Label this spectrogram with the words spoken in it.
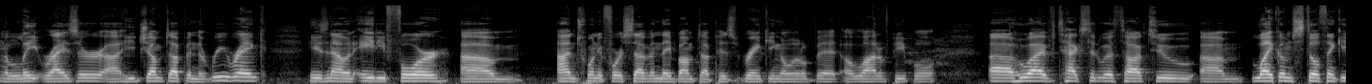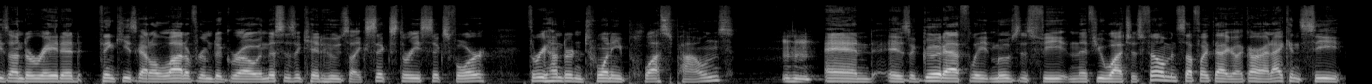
a late riser. Uh, he jumped up in the re rank. He's now an 84 um, on 24 7. They bumped up his ranking a little bit. A lot of people uh, who I've texted with, talked to, um, like him, still think he's underrated, think he's got a lot of room to grow. And this is a kid who's like 6'3, 6'4, 320 plus pounds, and is a good athlete, moves his feet. And if you watch his film and stuff like that, you're like, all right, I can see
